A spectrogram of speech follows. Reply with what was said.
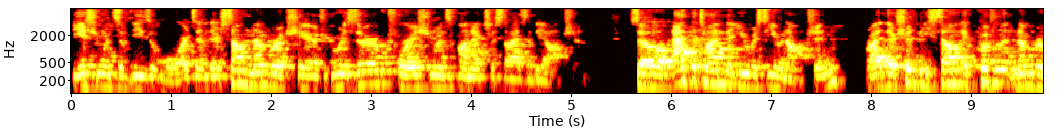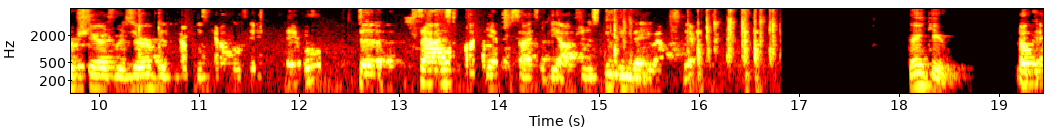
the issuance of these awards, and there's some number of shares reserved for issuance upon exercise of the option. So at the time that you receive an option, right, there should be some equivalent number of shares reserved in the company's capitalization table to satisfy the exercise of the option, assuming that you actually Thank you. Okay.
